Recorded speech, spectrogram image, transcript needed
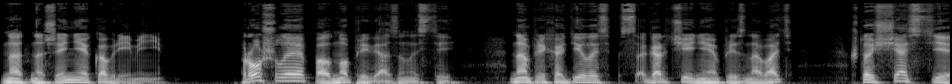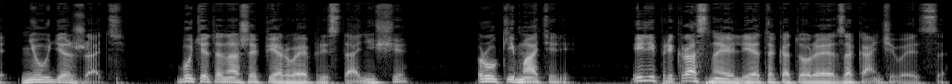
на отношение ко времени. Прошлое полно привязанностей. Нам приходилось с огорчением признавать, что счастье не удержать, будь это наше первое пристанище, руки матери, или прекрасное лето, которое заканчивается.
